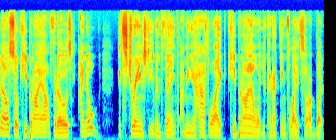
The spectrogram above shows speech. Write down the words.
know, so keep an eye out for those. I know it's strange to even think. I mean, you have to like keep an eye on what your connecting flights are, but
